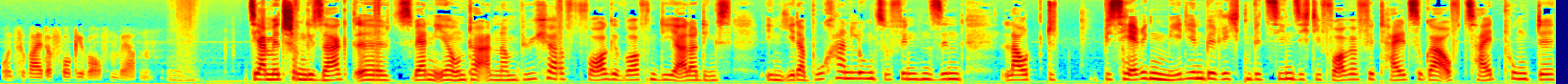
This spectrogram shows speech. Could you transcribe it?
und so weiter vorgeworfen werden. Sie haben jetzt schon gesagt, äh, es werden ihr unter anderem Bücher vorgeworfen, die allerdings in jeder Buchhandlung zu finden sind. Laut bisherigen Medienberichten beziehen sich die Vorwürfe teils sogar auf Zeitpunkte,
